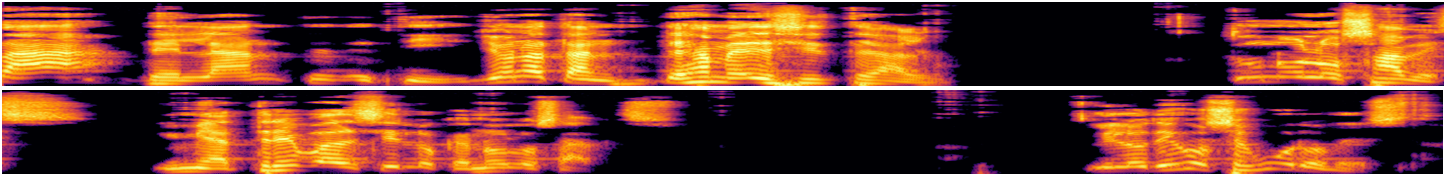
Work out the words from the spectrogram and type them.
va delante de ti. Jonathan, déjame decirte algo. Tú no lo sabes y me atrevo a decir lo que no lo sabes. Y lo digo seguro de esto.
